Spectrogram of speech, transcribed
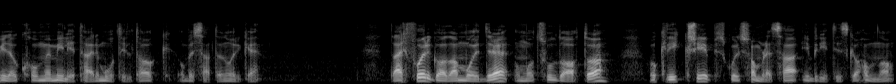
ville komme med militære mottiltak og besette Norge. Derfor ga de ordre om at soldater og krigsskip skulle samle seg i britiske havner.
